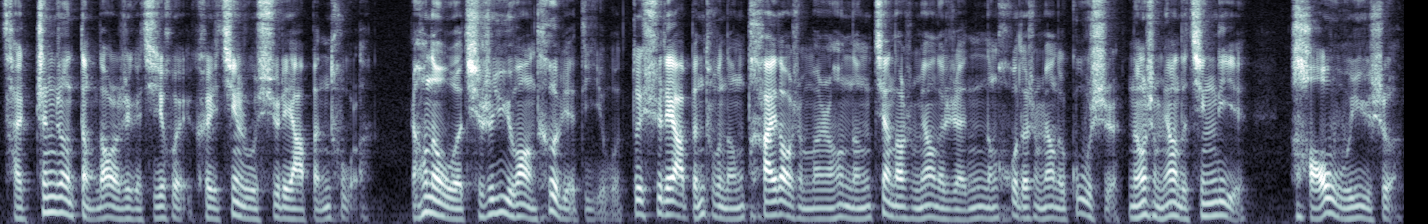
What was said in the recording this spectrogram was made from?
才真正等到了这个机会，可以进入叙利亚本土了。然后呢，我其实欲望特别低，我对叙利亚本土能拍到什么，然后能见到什么样的人，能获得什么样的故事，能有什么样的经历，毫无预设。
